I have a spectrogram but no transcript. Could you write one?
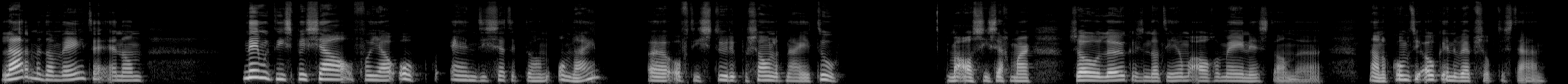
laat het me dan weten en dan neem ik die speciaal voor jou op en die zet ik dan online eh, of die stuur ik persoonlijk naar je toe. Maar als die zeg maar zo leuk is en dat hij helemaal algemeen is, dan, eh, nou, dan komt hij ook in de webshop te staan.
